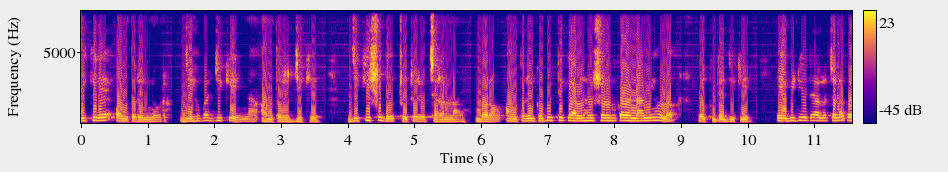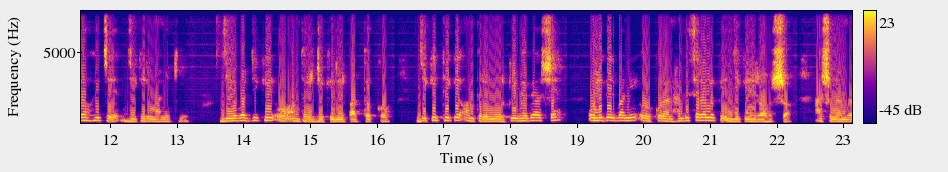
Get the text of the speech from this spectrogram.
জিকিরে অন্তরের নূর। জিহবার জিকির না অন্তরের জিকির জিকির শুধু ঠোঁটের উচ্চারণ নয়, বরং অন্তরের গভীর থেকে আল্লাহর স্মরণ করার নামই হলো প্রকৃত জিকির এই ভিডিওতে আলোচনা করা হয়েছে জিকির মানে কি? জিহবার জিকির ও অন্তরের জিকিরের পার্থক্য। জিকির থেকে অন্তরের নূর কীভাবে আসে? অলিদের বাণী ও কোরআন হাদিসের আলোকে জিকিরের রহস্য। আসলে আমরা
